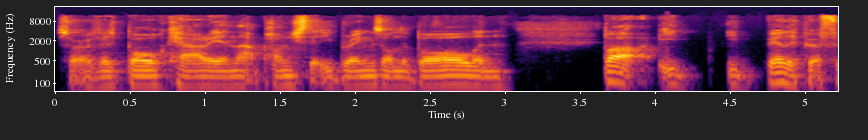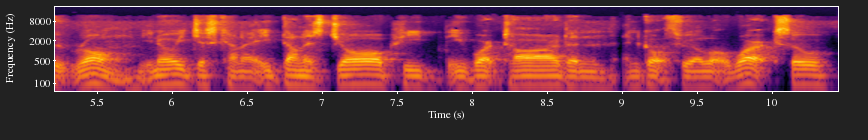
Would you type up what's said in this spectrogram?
sort of his ball carry and that punch that he brings on the ball, and but he he barely put a foot wrong. You know, he just kind of he'd done his job. He he worked hard and and got through a lot of work. So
